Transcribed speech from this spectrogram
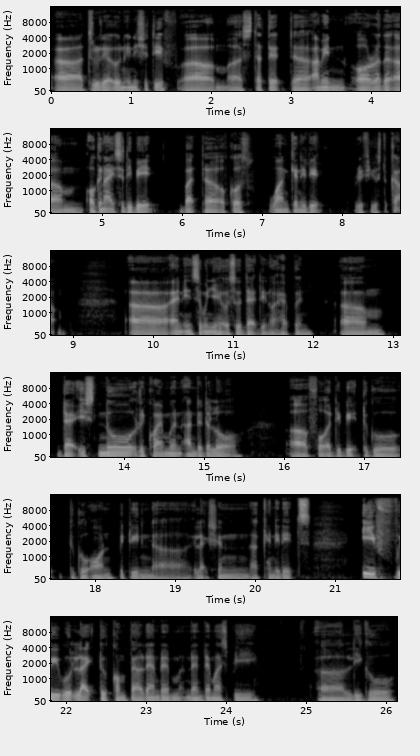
uh, through their own initiative, um, uh, started, uh, I mean, or rather, um, organized a debate. But uh, of course, one candidate refused to come. Uh, and in Semenyih also, that did not happen. Um, there is no requirement under the law uh, for a debate to go to go on between uh, election uh, candidates. If we would like to compel them, then, then there must be uh, legal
